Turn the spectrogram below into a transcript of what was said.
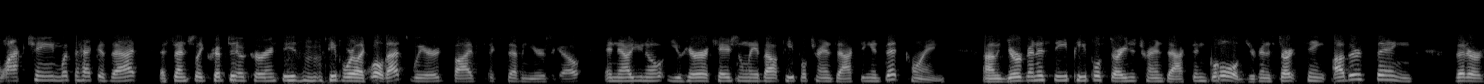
blockchain? What the heck is that? Essentially, cryptocurrencies. Mm-hmm. People were like, "Well, that's weird." Five, six, seven years ago, and now you know you hear occasionally about people transacting in Bitcoin. Um, you're going to see people starting to transact in gold. You're going to start seeing other things that are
